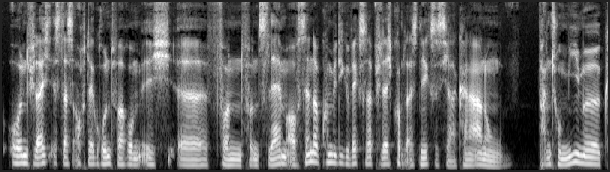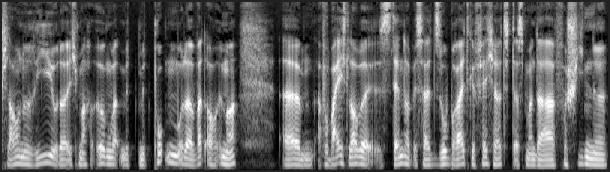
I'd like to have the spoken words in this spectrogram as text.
Und vielleicht ist das auch der Grund, warum ich äh, von, von Slam auf Stand-Up-Comedy gewechselt habe. Vielleicht kommt als nächstes Jahr, keine Ahnung, Pantomime, Clownerie oder ich mache irgendwas mit, mit Puppen oder was auch immer. Ähm, wobei ich glaube, Stand-up ist halt so breit gefächert, dass man da verschiedene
